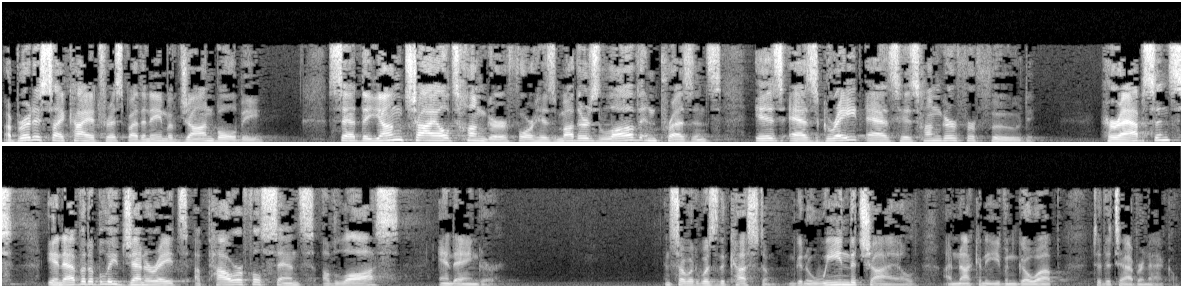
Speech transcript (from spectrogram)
A British psychiatrist by the name of John Bowlby said the young child's hunger for his mother's love and presence is as great as his hunger for food. Her absence inevitably generates a powerful sense of loss and anger. And so it was the custom. I'm going to wean the child. I'm not going to even go up to the tabernacle.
